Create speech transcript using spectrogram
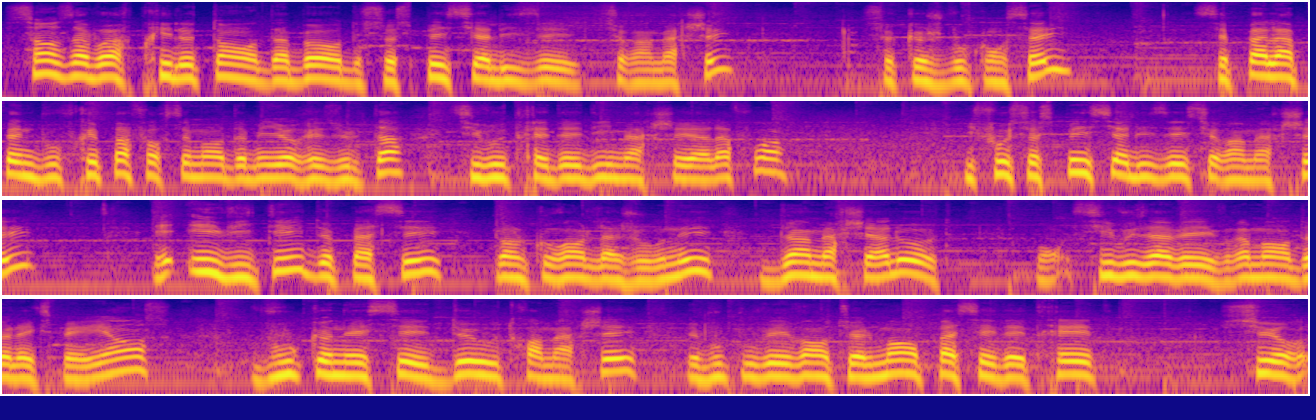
sans avoir pris le temps d'abord de se spécialiser sur un marché, ce que je vous conseille. Ce n'est pas la peine, vous ne ferez pas forcément de meilleurs résultats si vous tradez 10 marchés à la fois. Il faut se spécialiser sur un marché et éviter de passer dans le courant de la journée d'un marché à l'autre. Bon, si vous avez vraiment de l'expérience, vous connaissez deux ou trois marchés et vous pouvez éventuellement passer des trades sur,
